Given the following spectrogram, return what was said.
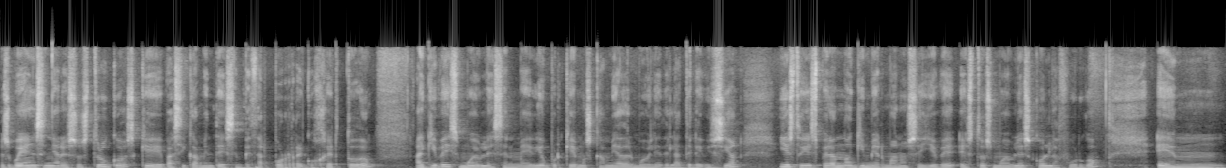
Os voy a enseñar esos trucos que básicamente es empezar por recoger todo. Aquí veis muebles en medio porque hemos cambiado el mueble de la televisión y estoy esperando a que mi hermano se lleve estos muebles con la furgo. Em,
